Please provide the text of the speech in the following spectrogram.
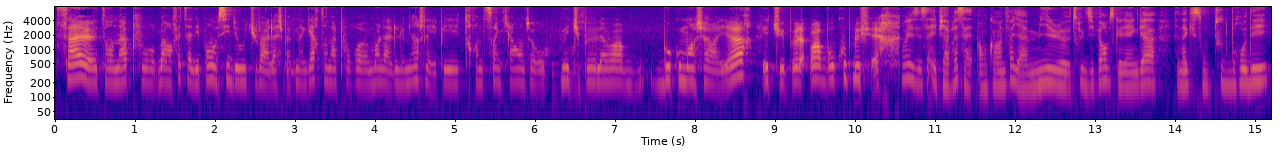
Ça, euh, t'en as pour. Bah, en fait, ça dépend aussi de où tu vas. À l'Ashpatnagar, t'en as pour. Euh, moi, le mien, je l'avais payé 35-40 euros. Mais tu peux l'avoir beaucoup moins cher ailleurs et tu peux l'avoir beaucoup plus cher. Oui, c'est ça. Et puis après, ça, encore une fois, il y a mille trucs différents parce que les gars, il y en a qui sont toutes brodées.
